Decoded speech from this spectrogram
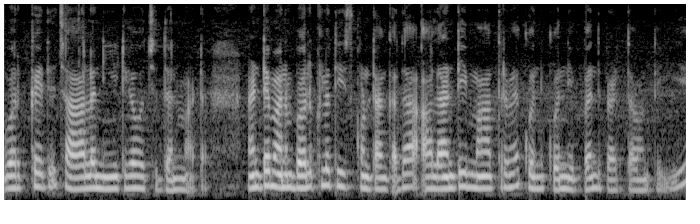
వర్క్ అయితే చాలా నీట్గా వచ్చింది అనమాట అంటే మనం బల్క్లో తీసుకుంటాం కదా అలాంటివి మాత్రమే కొన్ని కొన్ని ఇబ్బంది పెడతా ఉంటాయి.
